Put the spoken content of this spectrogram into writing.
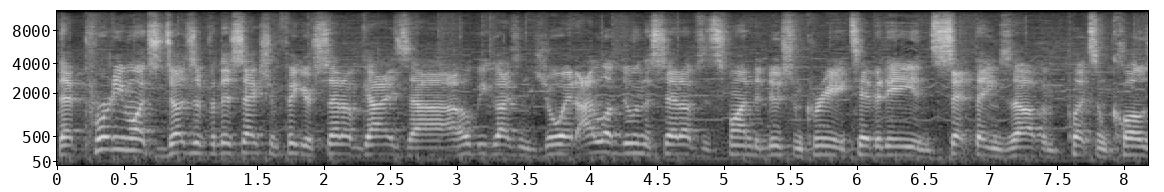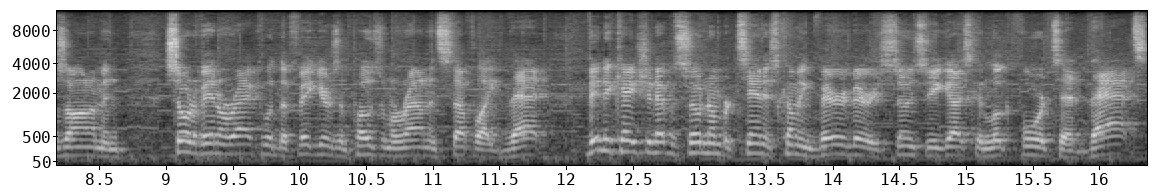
that pretty much does it for this action figure setup, guys. Uh, I hope you guys enjoy it. I love doing the setups. It's fun to do some creativity and set things up and put some clothes on them and sort of interact with the figures and pose them around and stuff like that. Vindication episode number 10 is coming very, very soon, so you guys can look forward to that.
